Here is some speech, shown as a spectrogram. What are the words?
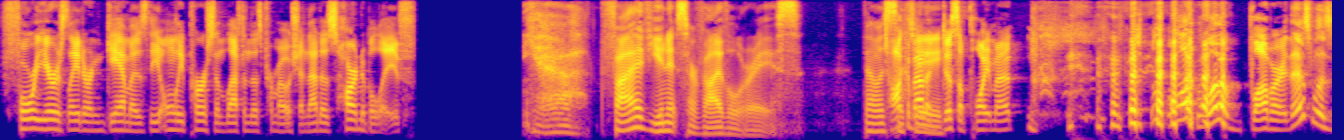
Four years later, and Gamma is the only person left in this promotion. That is hard to believe. Yeah, five unit survival race. That was Talk about a, a disappointment. what, what a bummer. This was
